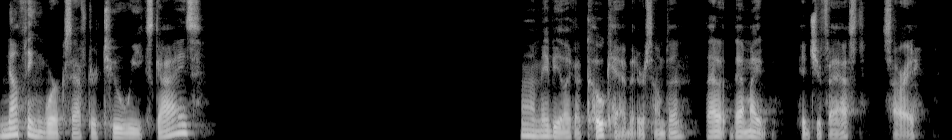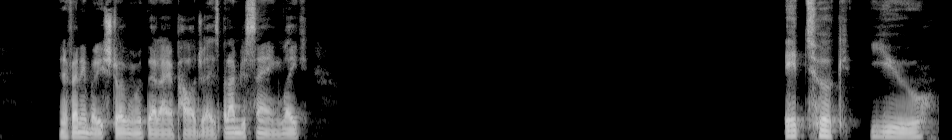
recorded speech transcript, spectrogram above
Nothing works after two weeks, guys. Uh, maybe like a coke habit or something. That that might hit you fast. Sorry. And if anybody's struggling with that, I apologize. But I'm just saying, like, it took you,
